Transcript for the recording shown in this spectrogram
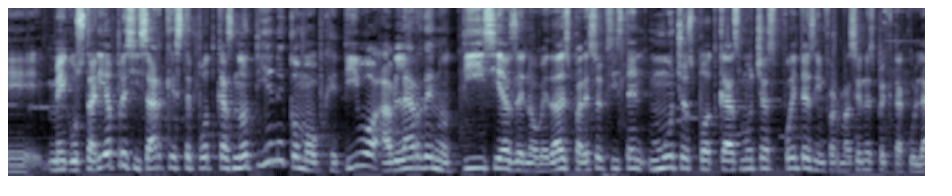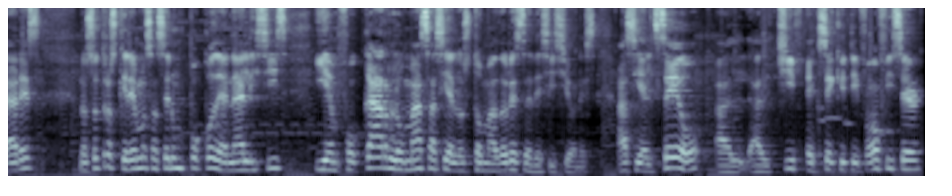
Eh, me gustaría precisar que este podcast no tiene como objetivo hablar de noticias, de novedades, para eso existen muchos podcasts, muchas fuentes de información espectaculares. Nosotros queremos hacer un poco de análisis y enfocarlo más hacia los tomadores de decisiones, hacia el CEO, al, Chief Executive Officer,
